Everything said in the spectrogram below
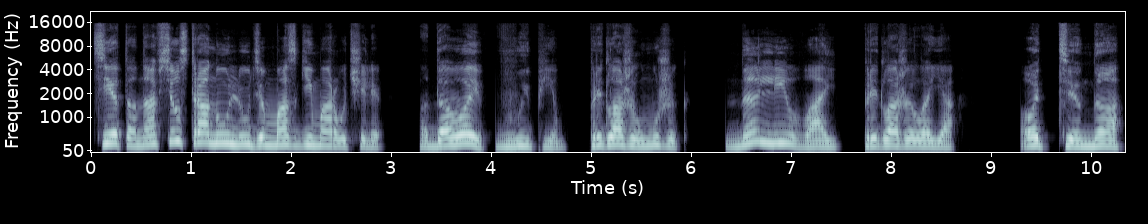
Те-то на всю страну людям мозги морочили. А давай выпьем, предложил мужик. «Наливай», — предложила я. «Оттена»,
